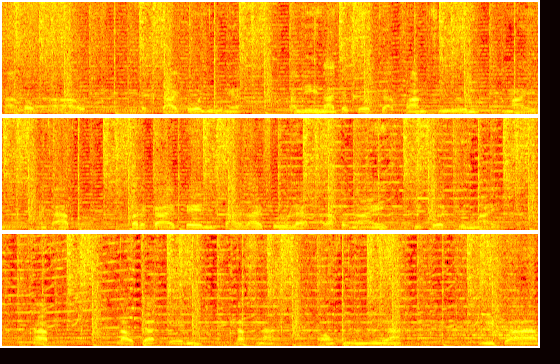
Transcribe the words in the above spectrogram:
คราบขาวๆมันกระจายตัวอยู่เนี่ย อันนี้น่าจะเกิดจากความชื้นใหม่นะครับ ก็จะกลายเป็นสารลายปูและอะลาโคไนท์ที่เกิดขึ้นใหม่ครับ เราจะเห็นลักษณะของผิวเนื้อ มีความ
